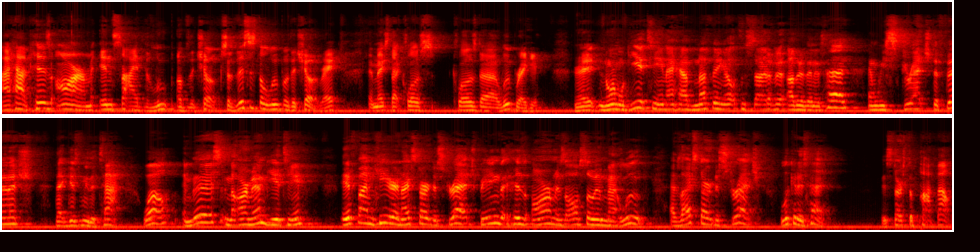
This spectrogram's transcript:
I have his arm inside the loop of the choke. So this is the loop of the choke, right? It makes that close, closed uh, loop right here right? Normal guillotine, I have nothing else inside of it other than his head, and we stretch to finish. That gives me the tap. Well, in this, in the arm in guillotine, if I'm here and I start to stretch, being that his arm is also in that loop, as I start to stretch, look at his head. It starts to pop out.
